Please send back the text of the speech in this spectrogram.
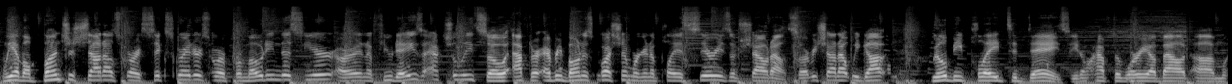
We have a bunch of shout outs for our sixth graders who are promoting this year, or in a few days, actually. So, after every bonus question, we're going to play a series of shout outs. So, every shout out we got will be played today. So, you don't have to worry about um,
